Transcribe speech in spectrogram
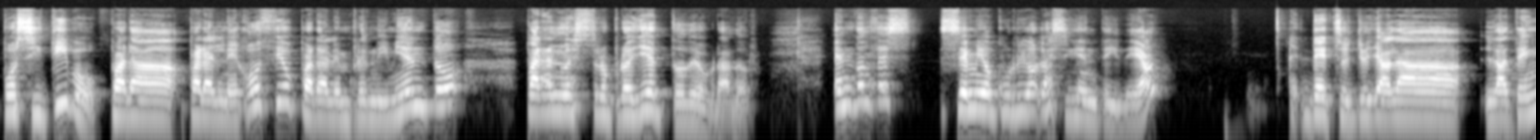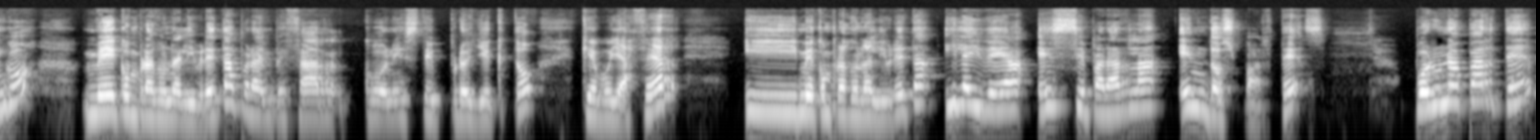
positivo para, para el negocio, para el emprendimiento, para nuestro proyecto de obrador. Entonces se me ocurrió la siguiente idea. De hecho, yo ya la, la tengo. Me he comprado una libreta para empezar con este proyecto que voy a hacer. Y me he comprado una libreta y la idea es separarla en dos partes. Por una parte,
